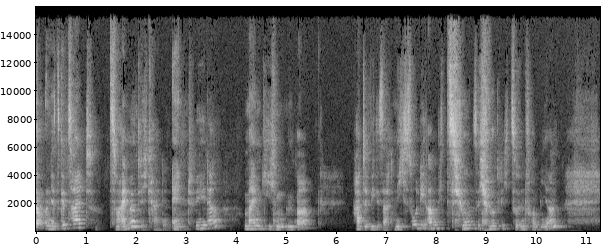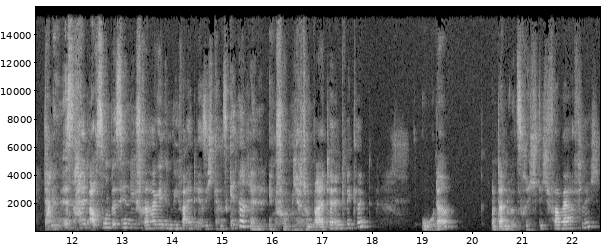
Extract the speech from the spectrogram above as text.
So, und jetzt gibt es halt zwei Möglichkeiten. Entweder mein Gegenüber hatte, wie gesagt, nicht so die Ambition, sich wirklich zu informieren, dann ist halt auch so ein bisschen die Frage, inwieweit er sich ganz generell informiert und weiterentwickelt. Oder, und dann wird es richtig verwerflich,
